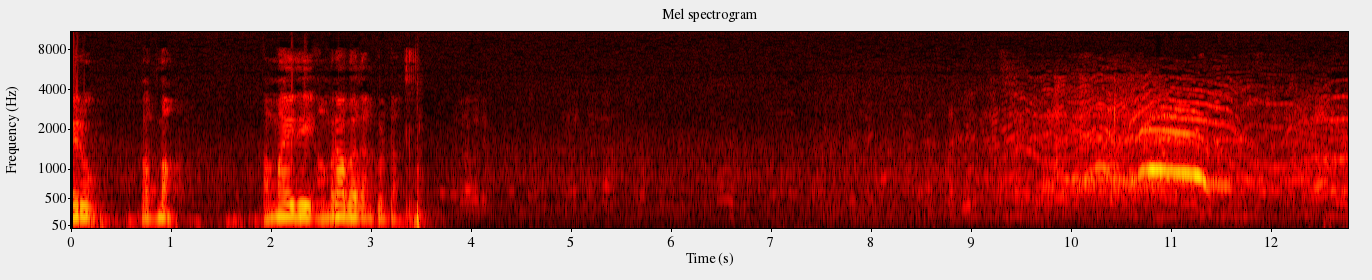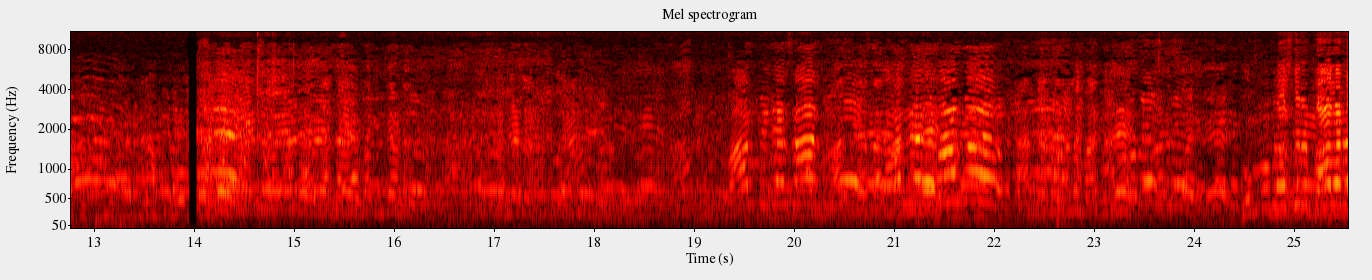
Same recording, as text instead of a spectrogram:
పేరు పద్మ. అమ్మాయిది అమరాబాద్ అనుకుంటా. గుంపు మేస్త్రి పాలన.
